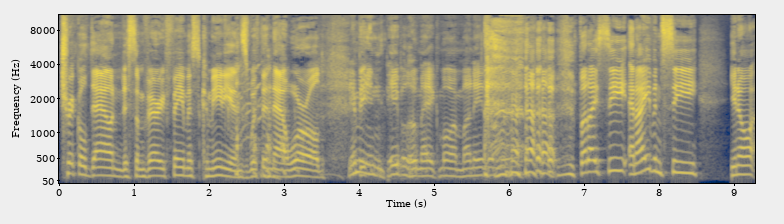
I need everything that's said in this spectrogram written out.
trickle down to some very famous comedians within that world. you mean people who make more money than but I see, and I even see, you know,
